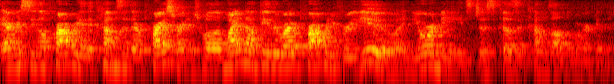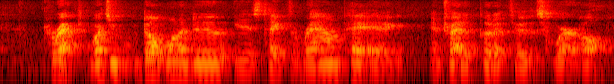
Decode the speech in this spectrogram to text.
every single property that comes in their price range. Well, it might not be the right property for you and your needs just because it comes on the market. Correct. What you don't want to do is take the round peg and try to put it through the square hole.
